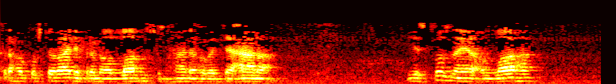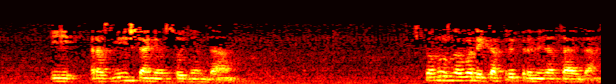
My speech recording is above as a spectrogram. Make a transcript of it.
strahopoštovanje prema Allahu subhanahu wa ta'ala je spoznaja Allaha i razmišljanje o sudnjem danu. Što nužno vodi ka pripremi za taj dan.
